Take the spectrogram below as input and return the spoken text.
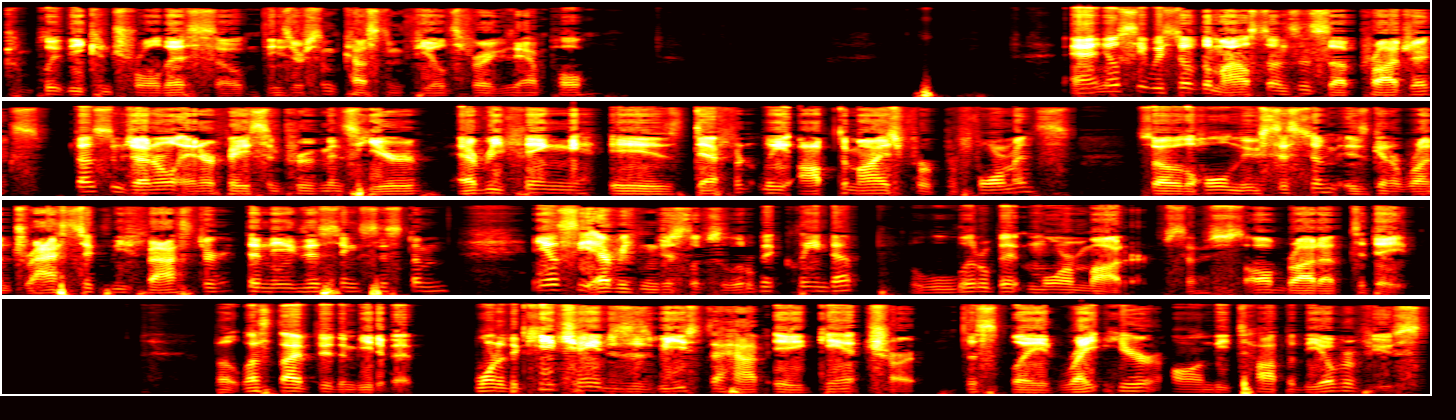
completely control this. So these are some custom fields, for example. And you'll see we still have the milestones and sub-projects. Done some general interface improvements here. Everything is definitely optimized for performance. So the whole new system is going to run drastically faster than the existing system. And you'll see everything just looks a little bit cleaned up, a little bit more modern. So it's all brought up to date. But let's dive through the meat of it. One of the key changes is we used to have a Gantt chart displayed right here on the top of the Overviews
